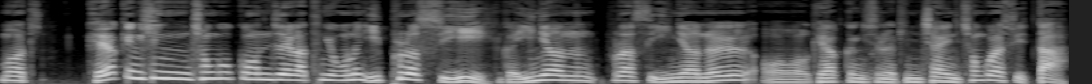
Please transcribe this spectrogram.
뭐 계약갱신 청구권제 같은 경우는 2 플러스 2, 그러니까 2년 플러스 2년을 어 계약갱신을 김차인이 청구할 수 있다.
